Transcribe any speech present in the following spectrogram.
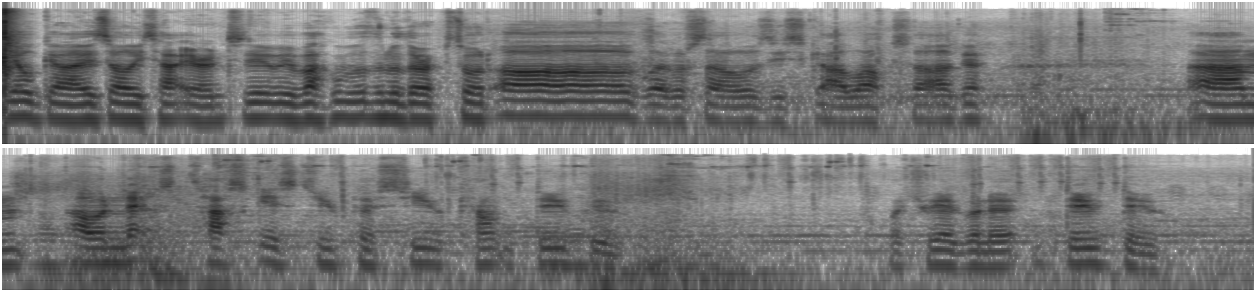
Yo guys, Oli Tat here and today we're back with another episode of LEGO Star Wars The Skywalker Saga. Um, our next task is to pursue Count Dooku, which we are going to do do.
